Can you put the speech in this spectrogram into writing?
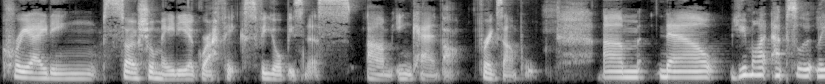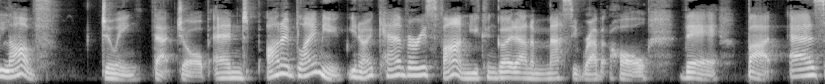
creating social media graphics for your business um, in Canva, for example. Um, now, you might absolutely love doing that job. And I don't blame you. You know, Canva is fun. You can go down a massive rabbit hole there. But as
